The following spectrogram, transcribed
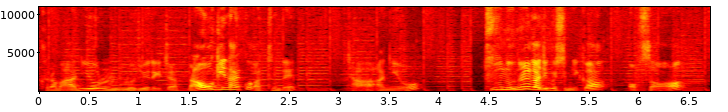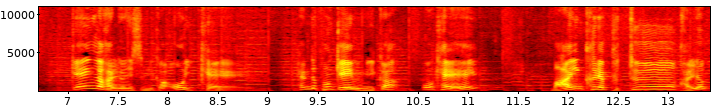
그럼 아니오를 눌러줘야 되겠죠. 나오긴 할 것 같은데. 자 아니오. 두 눈을 가지고 있습니까? 없어. 게임과 관련 있습니까? 오케이. 핸드폰 게임입니까? 오케이. 마인크래프트 관련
